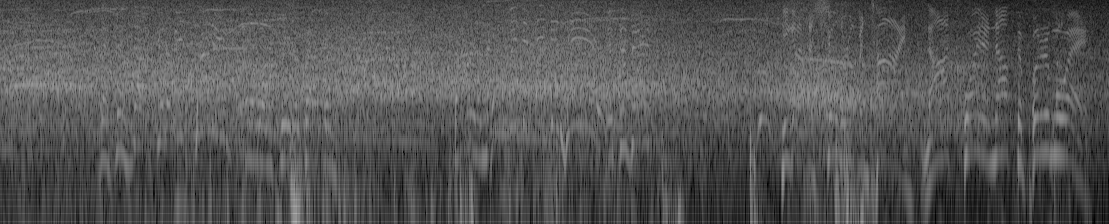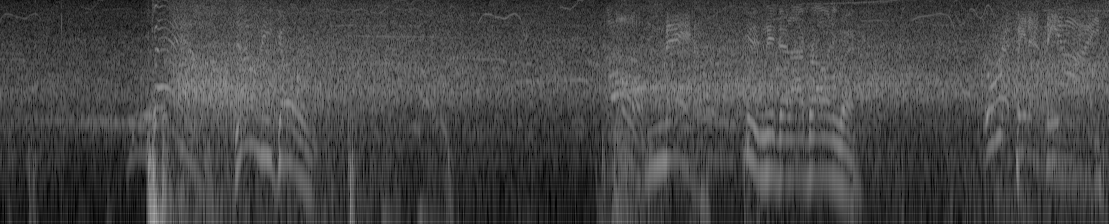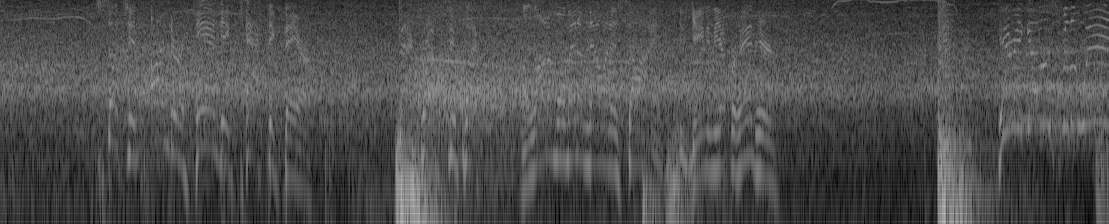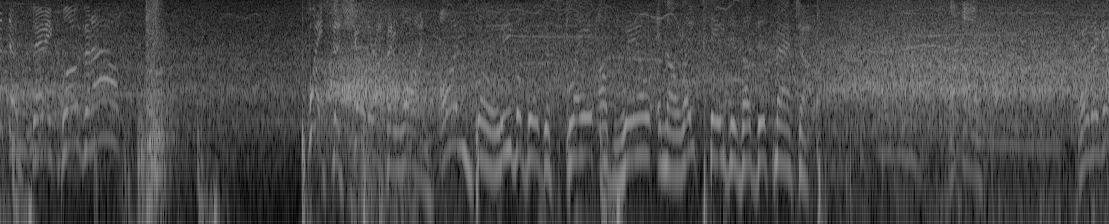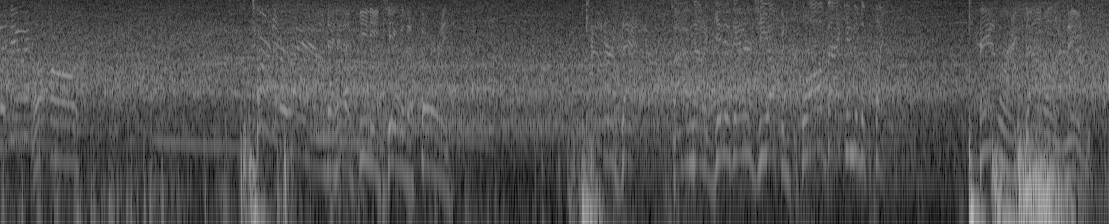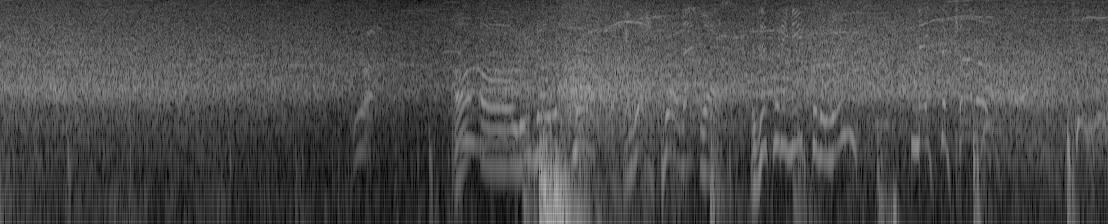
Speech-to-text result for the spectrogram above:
This is not going to be pretty. I don't want to see this happen. Byron, hoping to end it here. This is it. He got the shoulder up in time. Not to put him away. Bam! Down he goes. Oh, man. He didn't need that eyebrow anyway. Ripping at the eyes. Such an underhanded tactic there. Backdrop suplex. A lot of momentum now on his side. He's gaining the upper hand. Here Can he close it out? Fights the shoulder up in one. Unbelievable display of will in the late stages of this matchup. Uh-oh. What are they going to do? Uh-oh. Turn it around to hit a DDT with authority. Counters that. Time now to get his energy up and claw back into the fight. Uh-oh, we know what's next. And what a throw that was. Is this what he needs for the win? Makes the cover.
